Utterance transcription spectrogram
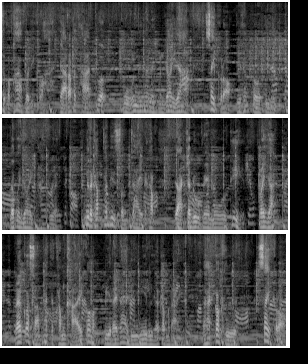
สุขภาพเราดีกว่า อย่ารับประทานพวกหมูเนื้อเลยมันย่อยยาก ไส้กรอกมีทั้งโปรตีนแล้วก็ย่อยง่ายด้วยนี่แหละครับท่านที่สนใจนะครับ อยากจะดูเมนูที่ประหยัด แล้วก็สามารถจะทำขายก็มีรายได้ดีมีเหลือกำไรนะฮะก็คือไส้กรอก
